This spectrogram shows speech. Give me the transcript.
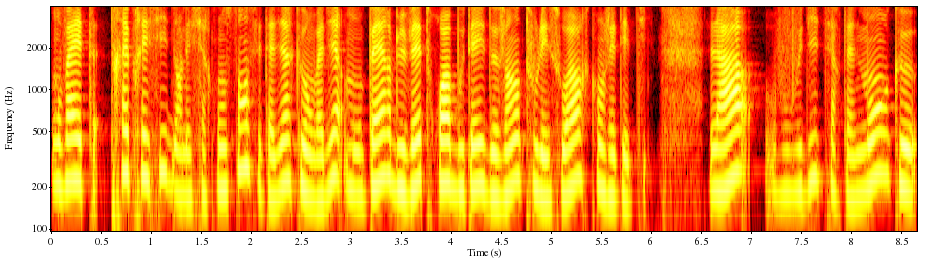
on va être très précis dans les circonstances, c'est-à-dire qu'on va dire mon père buvait trois bouteilles de vin tous les soirs quand j'étais petit. Là, vous vous dites certainement que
